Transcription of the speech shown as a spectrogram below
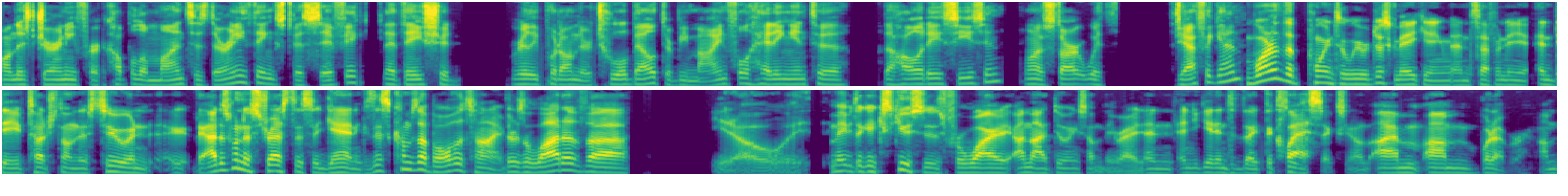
on this journey for a couple of months. Is there anything specific that they should really put on their tool belt or be mindful heading into the holiday season? I Want to start with Jeff again? One of the points that we were just making, and Stephanie and Dave touched on this too, and uh, I just want to stress this again because this comes up all the time. There's a lot of, uh, you know, maybe like excuses for why I'm not doing something right, and and you get into like the classics. You know, I'm um whatever. I'm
